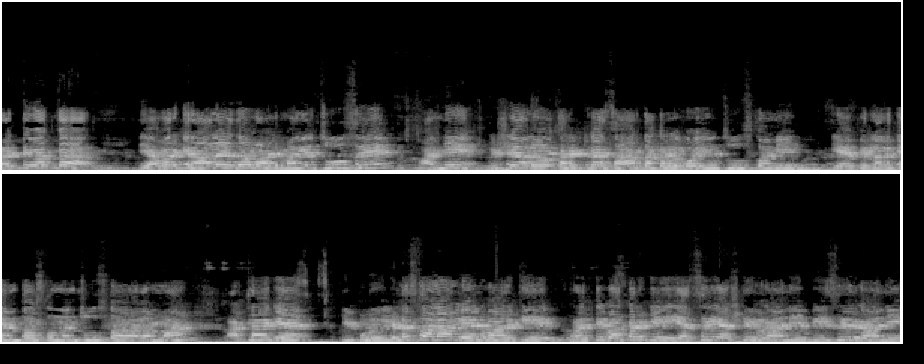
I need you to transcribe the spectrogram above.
ప్రతి ఒక్క ఎవరికి రాలేదో వాళ్ళు మళ్ళీ చూసి అన్ని విషయాలు కరెక్ట్గా సార్ దగ్గర పోయి చూసుకొని ఏ పిల్లలకి ఎంత వస్తుందని చూసుకోవాలమ్మా. అట్లాగే ఇప్పుడు ఇళ్ళ స్థలాలు లేని వారికి ప్రతి ఒక్కరికి ఎస్సీ ఎస్టీలు కానీ బీసీలు కానీ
